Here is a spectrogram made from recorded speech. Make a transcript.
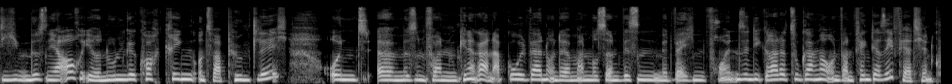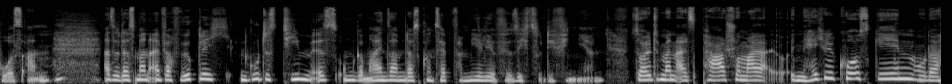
die müssen ja auch ihre Nudeln gekocht kriegen und zwar pünktlich und äh, müssen müssen Kindergarten abgeholt werden und der Mann muss dann wissen, mit welchen Freunden sind die gerade zugange und wann fängt der Seepferdchenkurs an. Mhm. Also, dass man einfach wirklich ein gutes Team ist, um gemeinsam das Konzept Familie für sich zu definieren. Sollte man als Paar schon mal in einen Hechelkurs gehen oder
